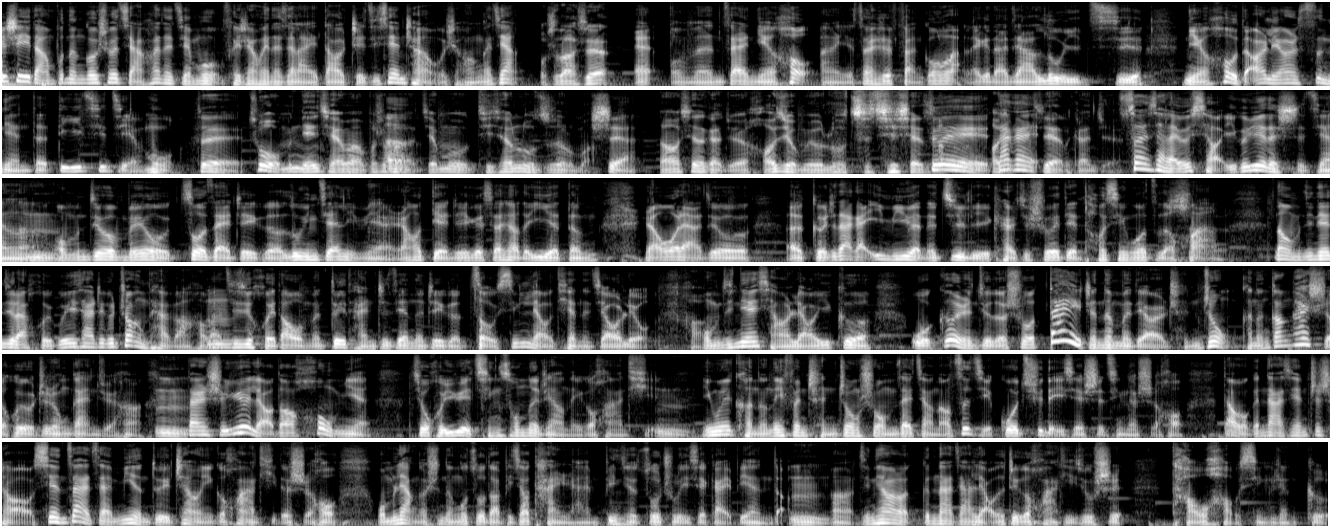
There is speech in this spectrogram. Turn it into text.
这是一档不能够说假话的节目，非常欢迎大家来到直击现场，我是黄瓜酱。我是大仙。哎，我们在年后啊，也算是返工了，来给大家录一期年后的二零二四年的第一期节目。对，就我们年前嘛，不是把嗯节目提前录制了吗？是，然后现在感觉好久没有录直击现场，对大概不见的感觉。算下来有小一个月的时间了，嗯我们就没有坐在这个录音间里面，然后点着一个小小的夜灯，然后我俩就呃隔着大概一米远的距离开始去说一点掏心窝子的话。那我们今天就来回归一下这个状态吧，好吧？嗯继续回到我们对谈之间的这个走心聊天的交流。好我们今天想要聊一个，我个人觉得说带着那么点儿沉重，可能刚开始会有这种感觉哈，嗯但是越聊到后面就会越轻松的这样的一个话题。嗯因为可能那份沉重是我们在讲到自己过去的一些事情的时候，但我跟大仙至少现在在面对这样一个话题的时候，我们两个是能够做到比较坦然，并且做出了一些改变的。嗯啊，今天要跟大家聊的这个话题就是讨好型人格。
